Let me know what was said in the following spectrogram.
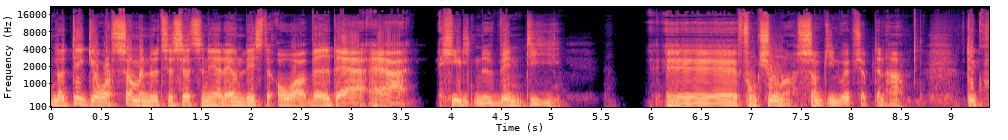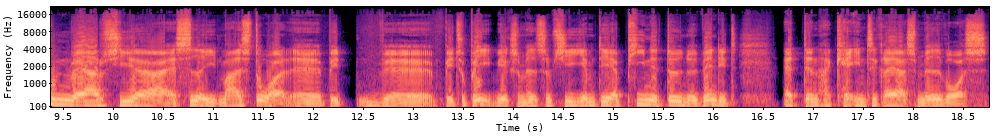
når det er gjort, så er man nødt til at sætte sig ned og lave en liste over, hvad der er helt nødvendige øh, funktioner, som din webshop den har. Det kunne være, at du siger, at sidder i et meget stort øh, B2B-virksomhed, øh, som siger, jamen det er pine død nødvendigt, at den kan integreres med vores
